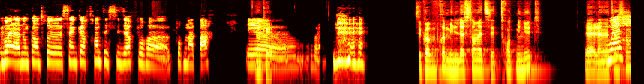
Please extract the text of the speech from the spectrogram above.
voilà, donc entre 5h30 et 6h pour, euh, pour ma part. Et okay. euh, voilà. c'est quoi à peu près 1900 mètres C'est 30 minutes la, la natation? ouais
